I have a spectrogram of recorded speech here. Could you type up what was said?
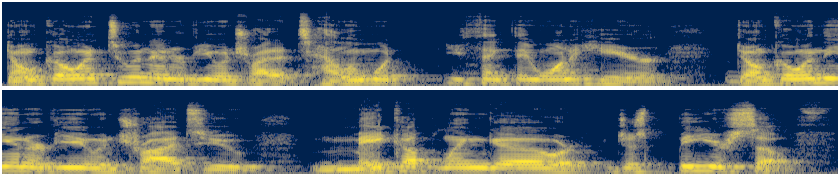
Don't go into an interview and try to tell them what you think they want to hear. Don't go in the interview and try to make up lingo or just be yourself.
